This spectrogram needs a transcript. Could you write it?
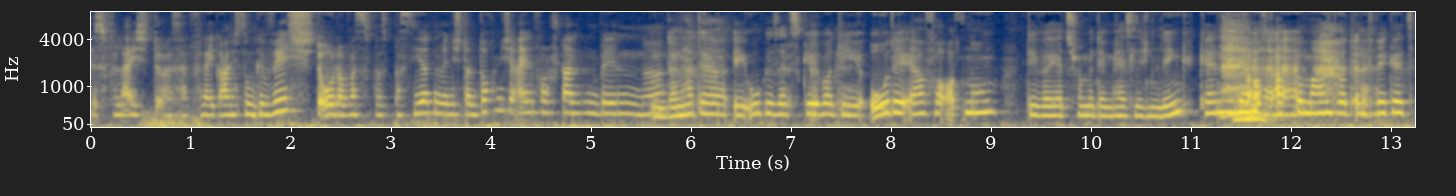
ist vielleicht, das hat vielleicht gar nicht so ein Gewicht oder was, was passiert, wenn ich dann doch nicht einverstanden bin. Ne? Und dann hat der EU-Gesetzgeber die ODR-Verordnung, die wir jetzt schon mit dem hässlichen Link kennen, der oft abgemahnt wird, entwickelt.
